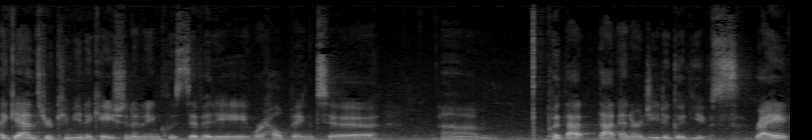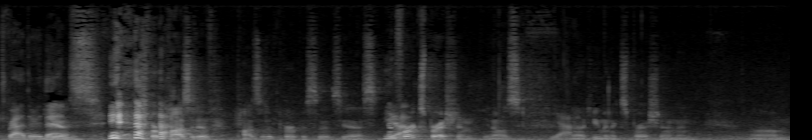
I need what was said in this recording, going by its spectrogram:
again, through communication and inclusivity, we're helping to um, put that, that energy to good use, right? Rather than. yes, yes, for positive positive purposes, yes, and Yeah. for expression, you know, it's, Yeah. uh, human expression. And um,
